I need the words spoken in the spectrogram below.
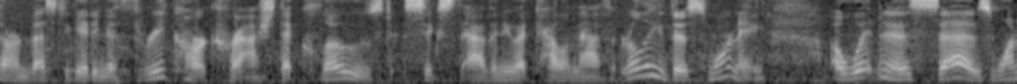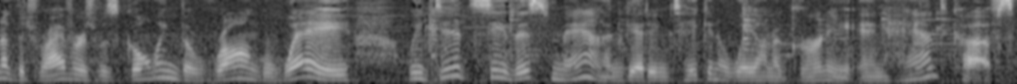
are investigating a three-car crash that closed 6th Avenue at Kalamath early this morning. A witness says one of the drivers was going the wrong way. We did see this man getting taken away on a gurney in handcuffs.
